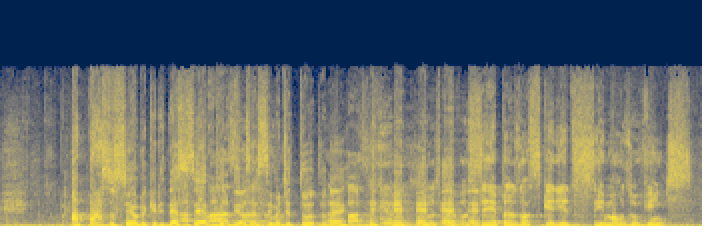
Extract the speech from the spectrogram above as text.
A paz do Senhor, meu querido. É certo de Deus acima de tudo, né? A paz do Senhor Jesus para você, para os nossos queridos irmãos ouvintes.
